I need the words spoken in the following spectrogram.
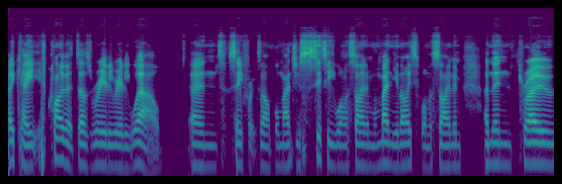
okay, if Kluivert does really, really well, and say for example Manchester City want to sign him or Man United want to sign him, and then throw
